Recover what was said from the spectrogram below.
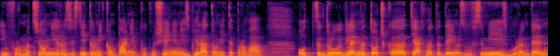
информационни и разяснителни кампании по отношение на избирателните права. От друга гледна точка, тяхната дейност в самия изборен ден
